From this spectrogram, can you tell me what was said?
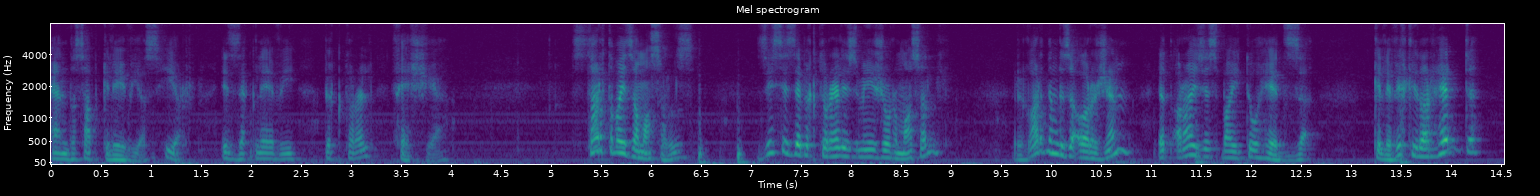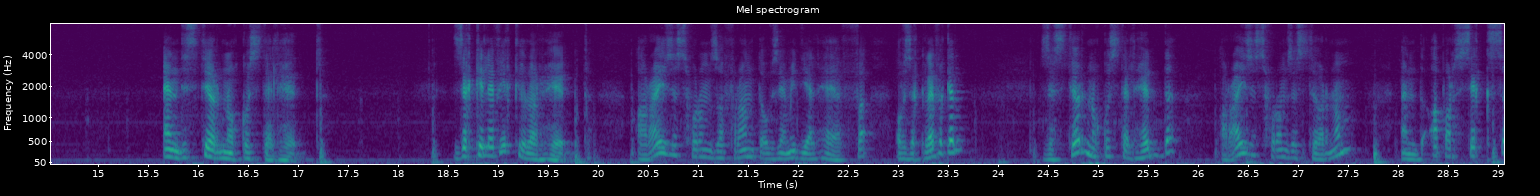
and the subclavius. Here is the clavipectoral fascia. Start by the muscles. This is the pectoralis major muscle. Regarding the origin, it arises by two heads, clavicular head and sternocostal head. The clavicular head arises from the front of the medial half of the clavicle. The sternocostal head arises from the sternum and the upper six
